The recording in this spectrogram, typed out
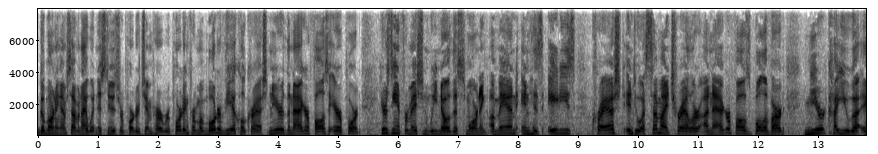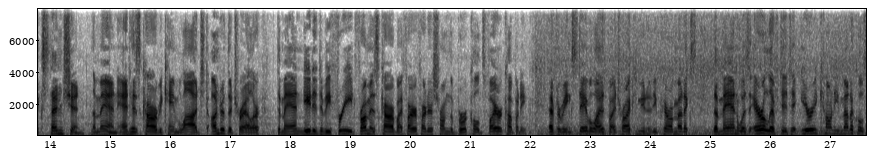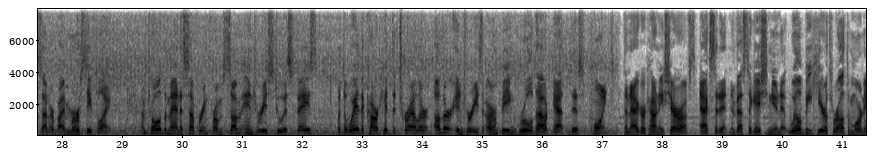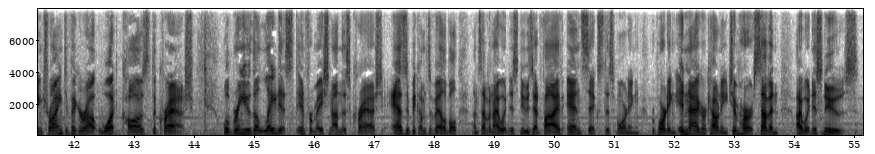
Good morning. I'm 7 Eyewitness News reporter Jim Herr reporting from a motor vehicle crash near the Niagara Falls Airport. Here's the information we know this morning. A man in his 80s crashed into a semi trailer on Niagara Falls Boulevard near Cayuga Extension. The man and his car became lodged under the trailer. The man needed to be freed from his car by firefighters from the Bergholz Fire Company. After being stabilized by Tri Community paramedics, the man was airlifted to Erie County Medical Center by Mercy Flight. I'm told the man is suffering from some injuries to his face, but the way the car hit the trailer, other injuries aren't being ruled out at this point. The Niagara County Sheriff's Accident Investigation Unit will be here throughout the morning trying to figure out what caused the crash. We'll bring you the latest information on this crash as it becomes available on 7 Eyewitness News at 5 and 6 this morning. Reporting in Niagara County, Jim Herr, 7 Eyewitness News.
